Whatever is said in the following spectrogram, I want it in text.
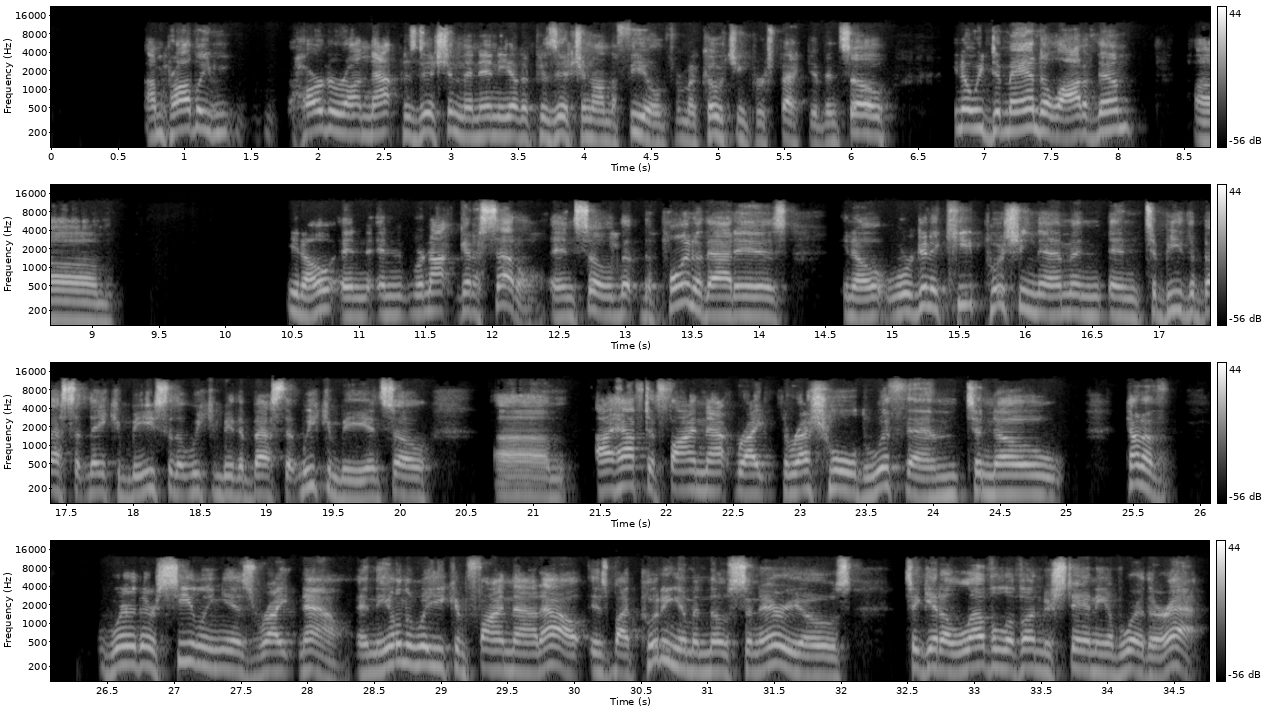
I'm probably harder on that position than any other position on the field from a coaching perspective, and so you know we demand a lot of them. Um, you know, and and we're not going to settle. And so the, the point of that is, you know, we're going to keep pushing them and and to be the best that they can be, so that we can be the best that we can be. And so um, I have to find that right threshold with them to know, kind of where their ceiling is right now. And the only way you can find that out is by putting them in those scenarios to get a level of understanding of where they're at.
